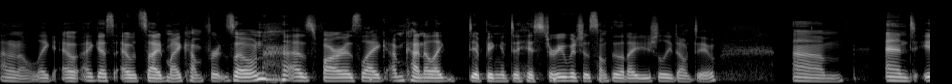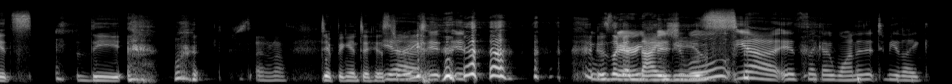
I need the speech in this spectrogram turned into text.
I don't know, like out, I guess outside my comfort zone as far as like I'm kind of like dipping into history, which is something that I usually don't do. Um, and it's the I don't know. dipping into history. Yeah, it, it, it was like a 90s. visual. Yeah, it's like I wanted it to be like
